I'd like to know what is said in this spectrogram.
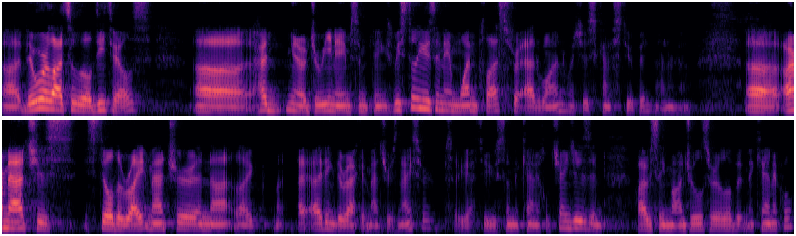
Uh, there were lots of little details. Uh, had you know to rename some things. We still use the name one plus for add one, which is kind of stupid. I don't know. Uh, our match is still the right matcher and not like, I, I, think the racket matcher is nicer, so you have to use some mechanical changes, and obviously modules are a little bit mechanical.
